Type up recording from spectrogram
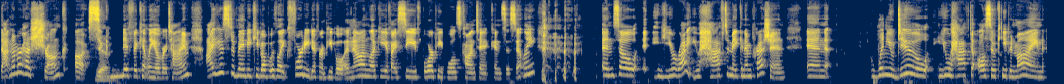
that number has shrunk uh significantly yeah. over time i used to maybe keep up with like 40 different people and now i'm lucky if i see four people's content consistently and so eh, you're right you have to make an impression and when you do, you have to also keep in mind,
